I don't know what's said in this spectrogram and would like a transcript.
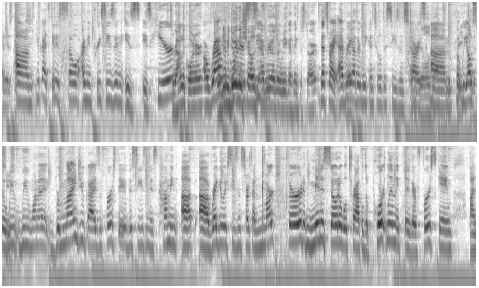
excited. Um, you guys, it is so. I mean, preseason is is here. It's around the corner. Around We're gonna be doing these shows season- every other week, I think, to start. That's right. Every Yep. other week until the season starts. to Um, the but we also we, we want to remind you guys the first day of the season is coming up. Uh, regular season starts on March 3rd. Minnesota will travel to Portland. They play their first game on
